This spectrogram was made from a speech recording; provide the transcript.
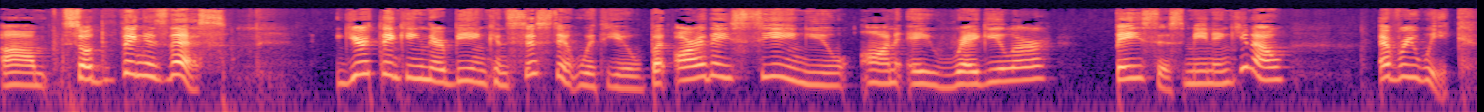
Um, so the thing is this you're thinking they're being consistent with you, but are they seeing you on a regular basis? Meaning, you know, every week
